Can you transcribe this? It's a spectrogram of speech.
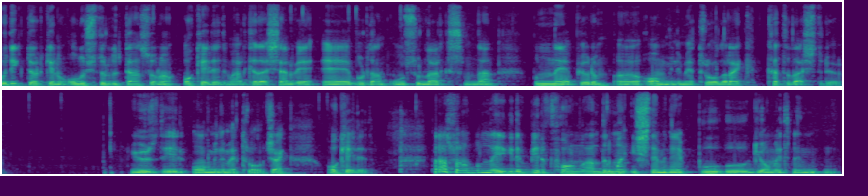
Bu dikdörtgeni oluşturduktan sonra okeyledim arkadaşlar ve e, buradan unsurlar kısmından bunu ne yapıyorum? E, 10 mm olarak katılaştırıyorum. 100 değil 10 mm olacak. Okeyledim. Daha sonra bununla ilgili bir formlandırma işlemini bu e, geometrinin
